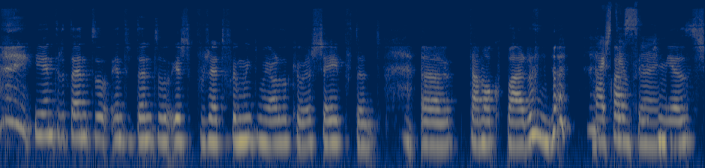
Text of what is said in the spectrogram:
e entretanto, entretanto, este projeto foi muito maior do que eu achei, portanto, uh, está-me a ocupar mais quase tempo, seis é? meses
